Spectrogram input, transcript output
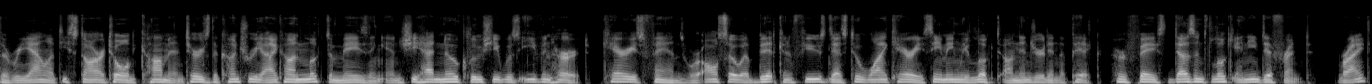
the reality star told commenters the country icon looked amazing and she had no clue she was even hurt. Carrie's fans were also a bit confused as to why Carrie seemingly looked uninjured in the pic. Her face doesn't look any different, right?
